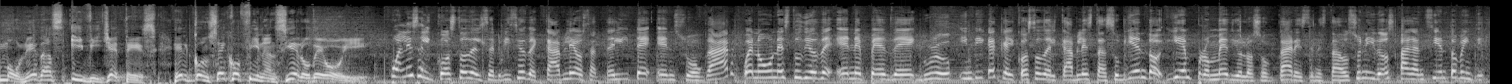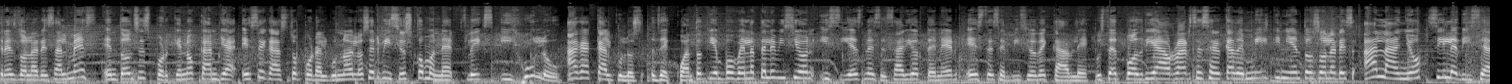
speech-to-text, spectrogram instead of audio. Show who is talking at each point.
Speaker 1: monedas y billetes. El consejo financiero de hoy.
Speaker 2: ¿Cuál es el costo del servicio de cable o satélite en su hogar? Bueno, un estudio de NPD Group indica que el costo del cable está subiendo y en promedio los hogares en Estados Unidos pagan 123 dólares al mes. Entonces, ¿por qué no cambia ese gasto por alguno de los servicios como Netflix y Hulu? Haga cálculos de cuánto tiempo ve la televisión y si es necesario tener este servicio de cable. Usted podría ahorrarse cerca de 1.500 dólares al año si le dice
